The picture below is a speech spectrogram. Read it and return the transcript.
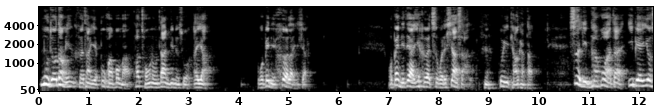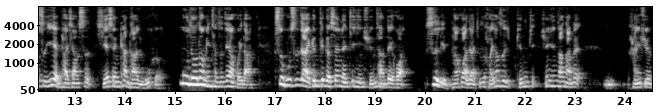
木舟道明和尚也不慌不忙，他从容淡定地说：“哎呀，我被你喝了一下，我被你这样一呵斥，我都吓傻了。”哼，故意调侃他。是领他话在一边，又是验他相视，斜身看他如何。木舟道明禅师这样回答，似乎是在跟这个僧人进行寻常对话。是领他画在，就是好像是平平寻寻常常的嗯寒暄，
